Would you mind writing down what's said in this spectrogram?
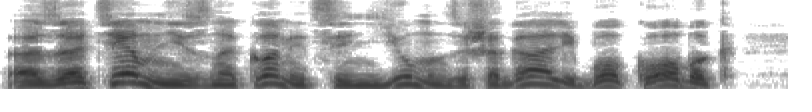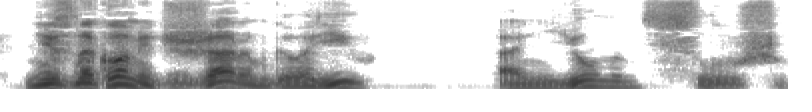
а затем незнакомец и Ньюман зашагали бок о бок. Незнакомец жаром говорил, а Ньюман слушал.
